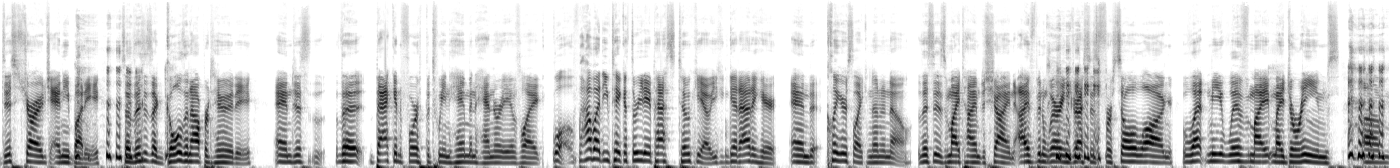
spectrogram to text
discharge anybody. So this is a golden opportunity and just the back and forth between him and Henry of like, well, how about you take a three day pass to Tokyo? You can get out of here. And Klinger's like, no, no, no. This is my time to shine. I've been wearing dresses for so long. Let me live my my dreams. Um,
